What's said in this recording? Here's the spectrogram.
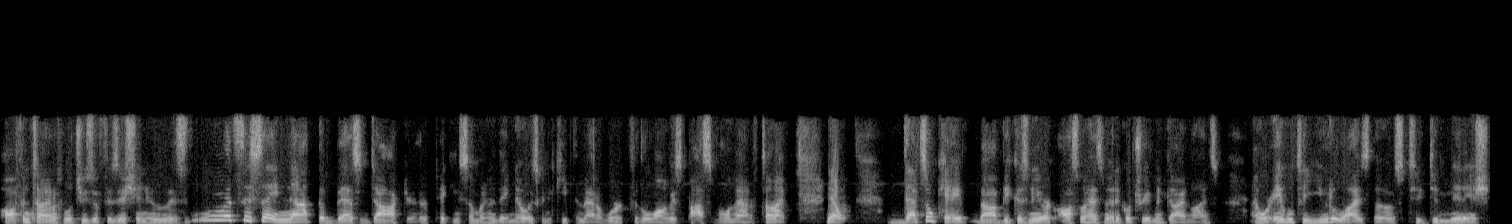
oftentimes we'll choose a physician who is, let's just say, not the best doctor. They're picking someone who they know is going to keep them out of work for the longest possible amount of time. Now, that's okay uh, because New York also has medical treatment guidelines, and we're able to utilize those to diminish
